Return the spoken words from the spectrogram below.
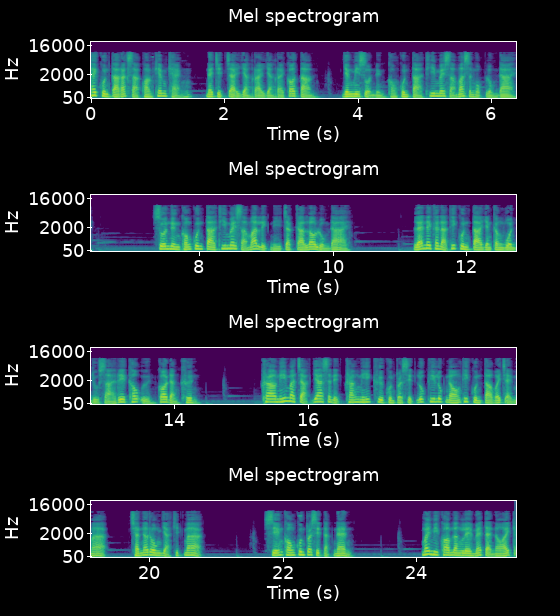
ให้คุณตารักษาความเข้มแข็ง ในจิตใจอย่างไรอย่างไรก็ตาม ยังมีส่วนหนึ่งของคุณตาที่ไม่สามารถสงบลงได้ ส่วนหนึ่งของคุณตาที่ไม่สามารถหลีกหนีจากการล่อลวงได้ และในขณะที่คุณตายังกังวลอยู่สายเรียกเข้าอื่นก็ดังขึ้น คราวนี้มาจากญาติสนิทครั้งนี้คือคุณประสิทธิ์ลูกพี่ลูกน้องที่คุณตาไว้ใจมาก ฉันนรงอย่าคิดมาก เสียงของคุณประสิทธิ์หนักแน่น ไม่มีความลังเลแม้แต่น้อยแก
